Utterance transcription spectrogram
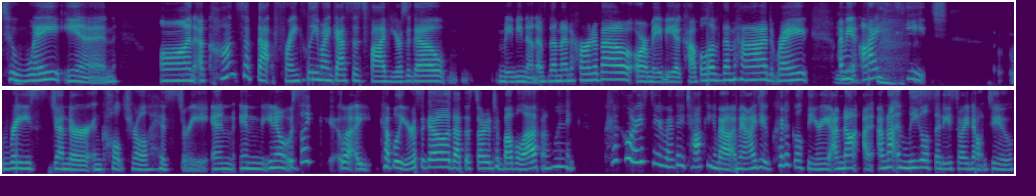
to mm. weigh in on a concept that frankly my guess is 5 years ago maybe none of them had heard about, or maybe a couple of them had, right? Yeah. I mean, I teach race gender and cultural history and and you know it was like what, a couple years ago that this started to bubble up i'm like critical race theory what are they talking about i mean i do critical theory i'm not I, am not in legal studies so i don't do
